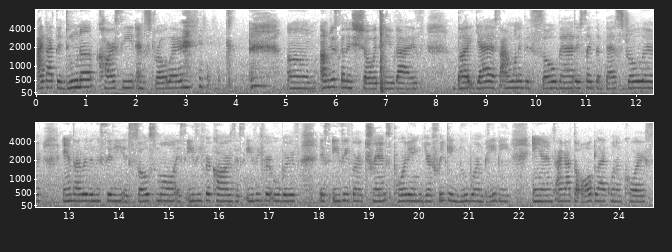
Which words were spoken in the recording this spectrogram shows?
I got the Doona car seat and stroller. um i'm just gonna show it to you guys. But yes i wanted this so bad. It's like the best stroller and i live in the city. It's so small. It's easy for cars. It's easy for ubers. It's easy for transporting your freaking newborn baby. And i got the all black one of course.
